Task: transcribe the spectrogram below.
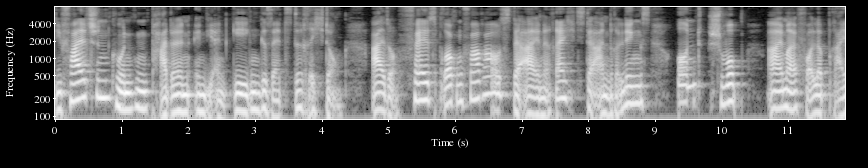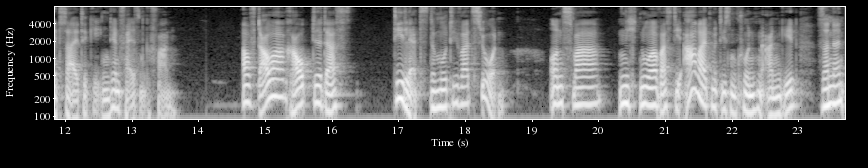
Die falschen Kunden paddeln in die entgegengesetzte Richtung. Also Felsbrocken voraus, der eine rechts, der andere links und schwupp einmal volle Breitseite gegen den Felsen gefahren. Auf Dauer raubt dir das die letzte Motivation. Und zwar nicht nur was die Arbeit mit diesem Kunden angeht, sondern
